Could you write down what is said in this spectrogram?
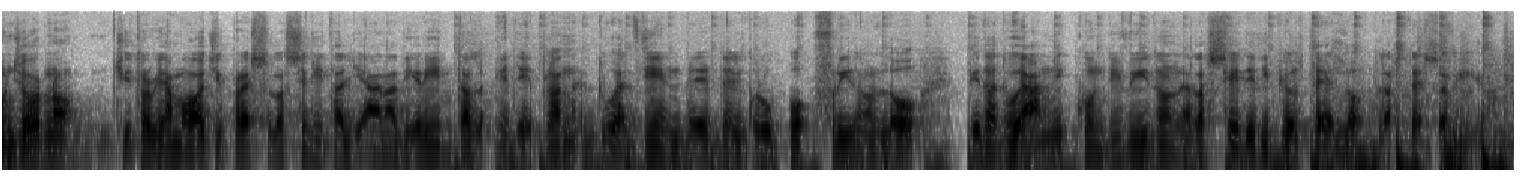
Buongiorno, ci troviamo oggi presso la sede italiana di Rittal ed Eplan, due aziende del gruppo Freedom Law che da due anni condividono nella sede di Pioltello la stessa visione.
